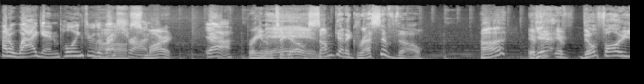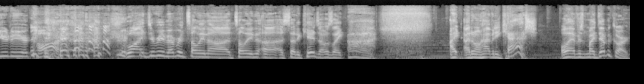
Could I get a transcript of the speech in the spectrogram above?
had a wagon pulling through the Oh, restaurant. Smart. Yeah. Bringing them to go. Man. Some get aggressive though, huh? If, Yeah. if they'll follow you to your car. well, I do remember telling uh, telling uh, a set of kids, I was like, ah, I, I don't have any cash. All I have is my debit card.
